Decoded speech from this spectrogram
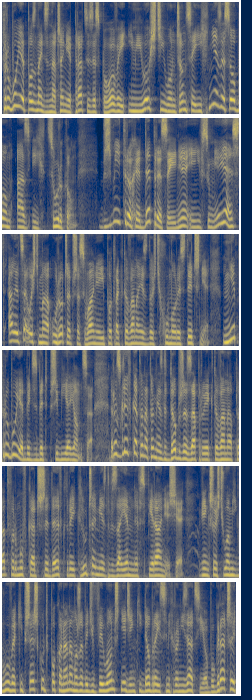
próbuje poznać znaczenie pracy zespołowej i miłości łączącej ich nie ze sobą, a z ich córką. Brzmi trochę depresyjnie i w sumie jest, ale całość ma urocze przesłanie i potraktowana jest dość humorystycznie. Nie próbuje być zbyt przybijająca. Rozgrywka to natomiast dobrze zaprojektowana platformówka 3D, w której kluczem jest wzajemne wspieranie się. Większość łamigłówek i przeszkód pokonana może być wyłącznie dzięki dobrej synchronizacji obu graczy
